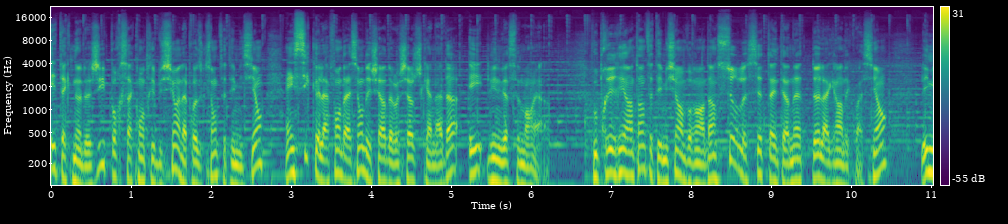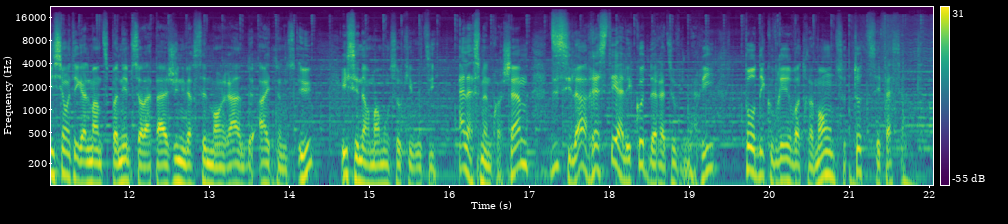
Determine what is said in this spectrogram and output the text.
et Technologie pour sa contribution à la production de cette émission, ainsi que la Fondation des chaires de recherche du Canada et l'Université de Montréal. Vous pourrez réentendre cette émission en vous rendant sur le site Internet de La Grande Équation. L'émission est également disponible sur la page Université de Montréal de iTunes U. C'est Normand Mousseau qui vous dit à la semaine prochaine. D'ici là, restez à l'écoute de Radio Ville-Marie pour découvrir votre monde sous toutes ses facettes.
